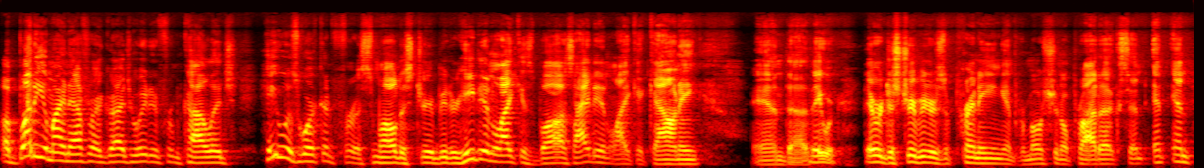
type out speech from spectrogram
a buddy of mine after I graduated from college, he was working for a small distributor. He didn't like his boss. I didn't like accounting, and uh, they were they were distributors of printing and promotional products. And and and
